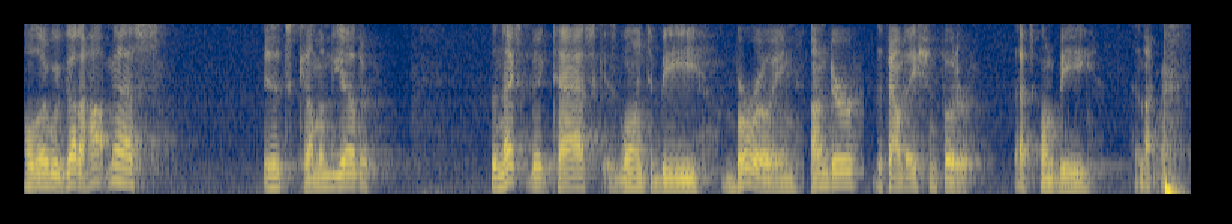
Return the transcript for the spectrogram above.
Although we've got a hot mess, it's coming together. The next big task is going to be burrowing under the foundation footer. That's going to be a nightmare.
